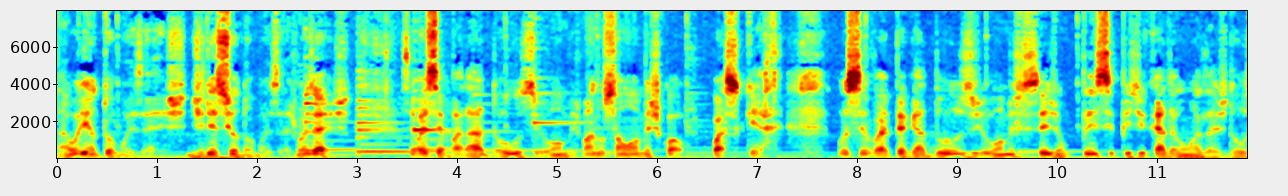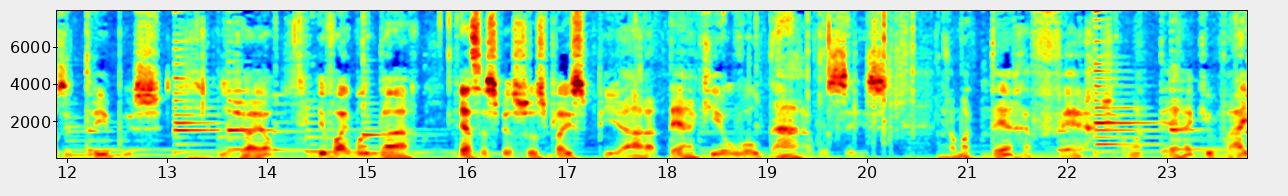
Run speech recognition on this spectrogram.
né? orientou Moisés, direcionou Moisés. Moisés, você vai separar 12 homens, mas não são homens qual, quaisquer. Você vai pegar 12 homens que sejam príncipes de cada uma das 12 tribos de Israel e vai mandar essas pessoas para espiar a terra que eu vou dar a vocês. É uma terra fértil, é uma terra que vai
